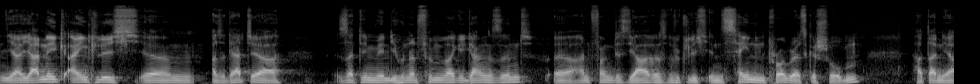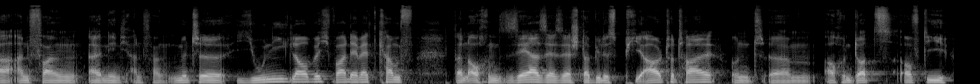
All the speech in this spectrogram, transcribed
Ja, Yannick eigentlich, ähm, also der hat ja, seitdem wir in die 105er gegangen sind, äh, Anfang des Jahres wirklich insanen Progress geschoben. Hat dann ja Anfang, äh, nee, nicht Anfang, Mitte Juni, glaube ich, war der Wettkampf. Dann auch ein sehr, sehr, sehr stabiles PR total und ähm, auch in Dots auf die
